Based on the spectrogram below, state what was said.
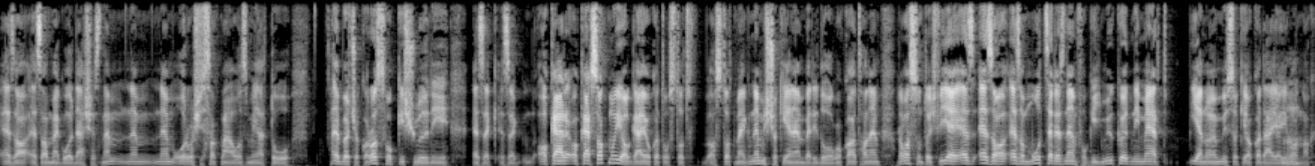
ez a, ez a megoldás, ez nem, nem, nem orvosi szakmához méltó, ebből csak a rossz fog kisülni, ezek, ezek akár, akár szakmai aggályokat osztott, osztott meg, nem is csak ilyen emberi dolgokat, hanem, hanem azt mondta, hogy figyelj, ez, ez, a, ez a módszer, ez nem fog így működni, mert ilyen-olyan műszaki akadályai hmm. vannak.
